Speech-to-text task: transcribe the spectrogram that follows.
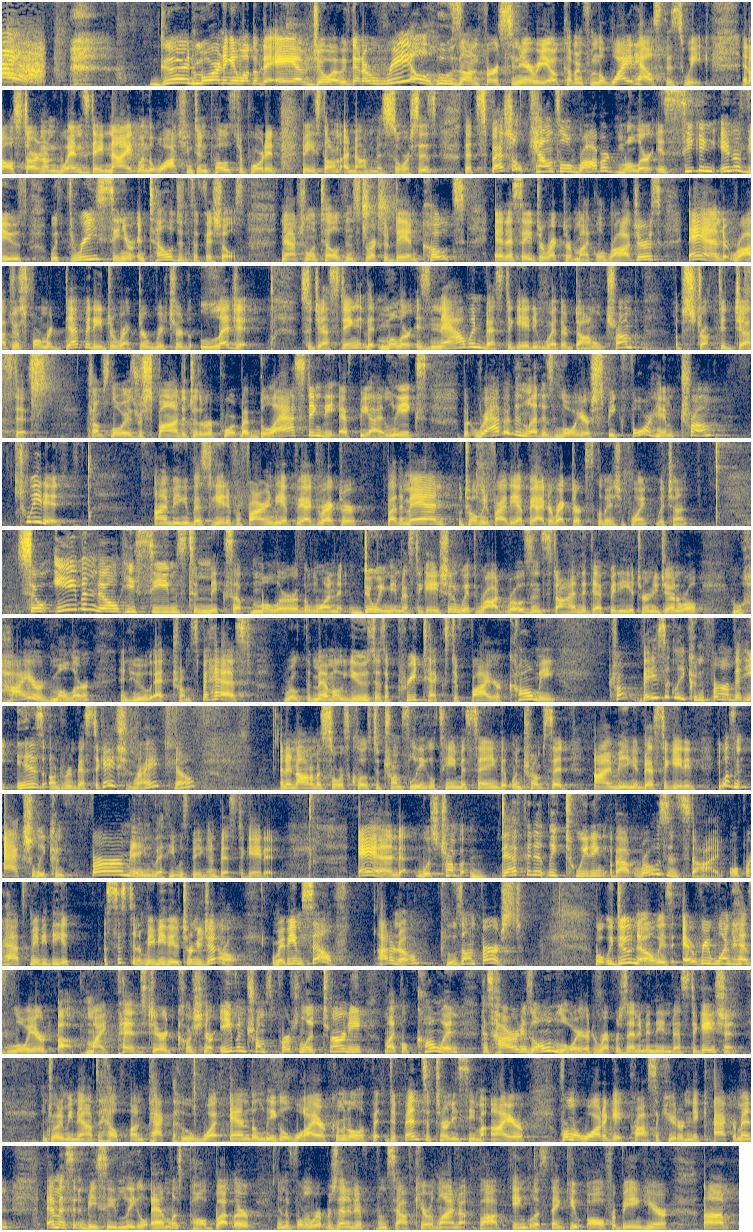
Good morning and welcome to AM Joy. We've got a real who's on first scenario coming from the White House this week. It all started on Wednesday night when the Washington Post reported, based on anonymous sources, that special counsel Robert Mueller is seeking interviews with three senior intelligence officials National Intelligence Director Dan Coats, NSA Director Michael Rogers, and Rogers' former Deputy Director Richard Ledgett, suggesting that Mueller is now investigating whether Donald Trump obstructed justice. Trump's lawyers responded to the report by blasting the FBI leaks, but rather than let his lawyer speak for him, Trump tweeted, I'm being investigated for firing the FBI director by the man who told me to fire the FBI director, exclamation point, witch hunt. So even though he seems to mix up Mueller, the one doing the investigation, with Rod Rosenstein, the deputy attorney general who hired Mueller and who, at Trump's behest, wrote the memo used as a pretext to fire Comey, Trump basically confirmed that he is under investigation, right? No? An anonymous source close to Trump's legal team is saying that when Trump said, I'm being investigated, he wasn't actually confirming that he was being investigated. And was Trump definitely tweeting about Rosenstein, or perhaps maybe the assistant, maybe the attorney general, or maybe himself? I don't know. Who's on first? What we do know is everyone has lawyered up. Mike Pence, Jared Kushner, even Trump's personal attorney, Michael Cohen, has hired his own lawyer to represent him in the investigation. And joining me now to help unpack the who, what, and the legal wire, criminal defense attorney Seema Iyer, former Watergate prosecutor Nick Ackerman, MSNBC legal analyst Paul Butler, and the former representative from South Carolina, Bob Inglis. Thank you all for being here. Um,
